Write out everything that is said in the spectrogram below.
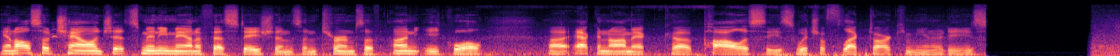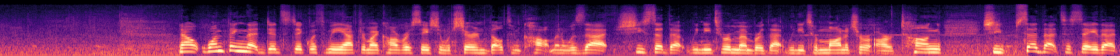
and also challenge its many manifestations in terms of unequal uh, economic uh, policies which affect our communities. Now, one thing that did stick with me after my conversation with Sharon Belton Cottman was that she said that we need to remember that we need to monitor our tongue. She said that to say that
